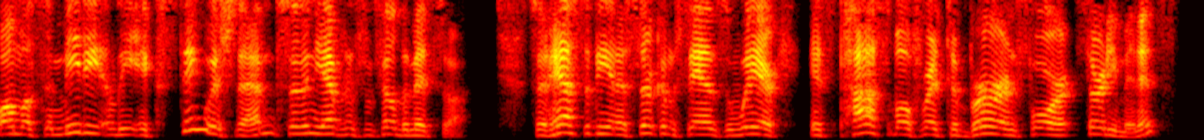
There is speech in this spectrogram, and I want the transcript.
almost immediately extinguish them, so then you haven't fulfilled the mitzvah. So it has to be in a circumstance where it's possible for it to burn for 30 minutes.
